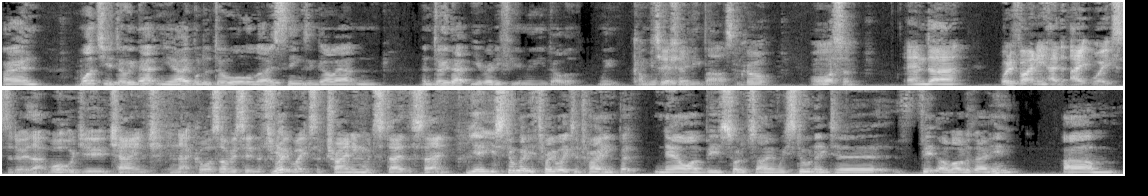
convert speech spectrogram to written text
And once you're doing that and you're able to do all of those things and go out and, and do that, you're ready for your million dollar win. And you'll beat Competition. any bastard. Cool. Awesome. And uh, what if I only had eight weeks to do that? What would you change in that course? Obviously, the three Yep. weeks of training would stay the same. Yeah, you still got your three weeks of training, but now I'd be sort of saying we still need to fit a lot of that in. Um,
